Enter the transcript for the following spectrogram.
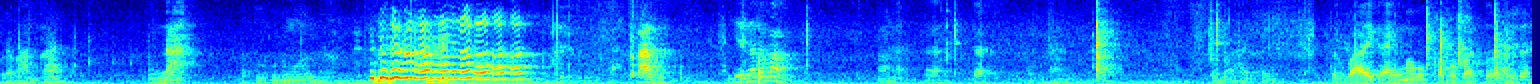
Udah paham kan? Nah, Atuh kudu mun. Iya, nada, Mang. Mana? Nah, gas. Terbaik. eh. Terbaik aing mah buka babaturan teh.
